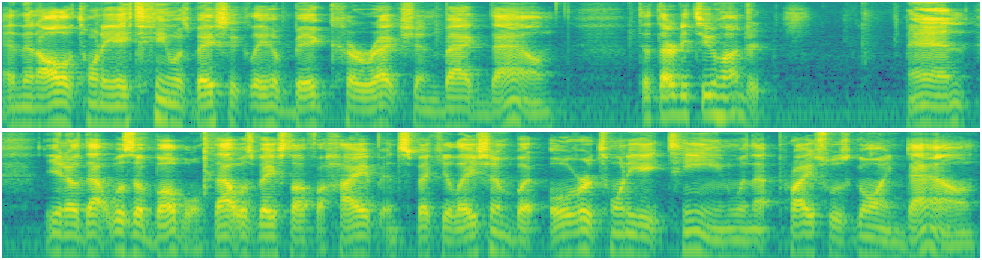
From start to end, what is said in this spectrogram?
And then all of 2018 was basically a big correction back down to 3,200. And you know that was a bubble that was based off of hype and speculation but over 2018 when that price was going down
